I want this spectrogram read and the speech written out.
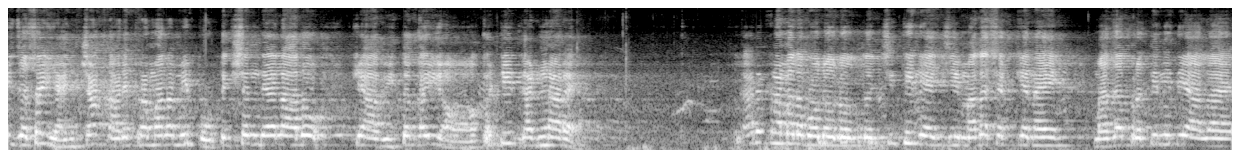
की जसं यांच्या कार्यक्रमाला मी प्रोटेक्शन द्यायला आलो की इथं काही अघटित घडणार आहे. कार्यक्रमाला बोलवलं होतं चिठ्ठी लिहायची मला शक्य नाही माझा प्रतिनिधी आलाय.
